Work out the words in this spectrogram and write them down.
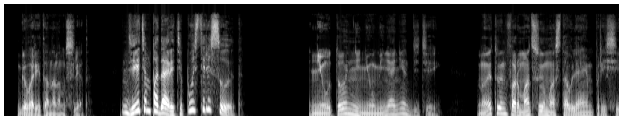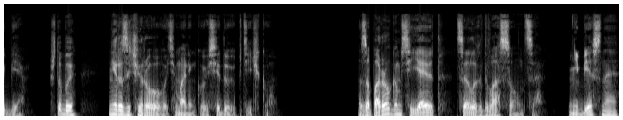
— говорит она нам вслед. «Детям подарите, пусть рисуют». Ни у Тонни, ни у меня нет детей. Но эту информацию мы оставляем при себе, чтобы не разочаровывать маленькую седую птичку. За порогом сияют целых два солнца — небесное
